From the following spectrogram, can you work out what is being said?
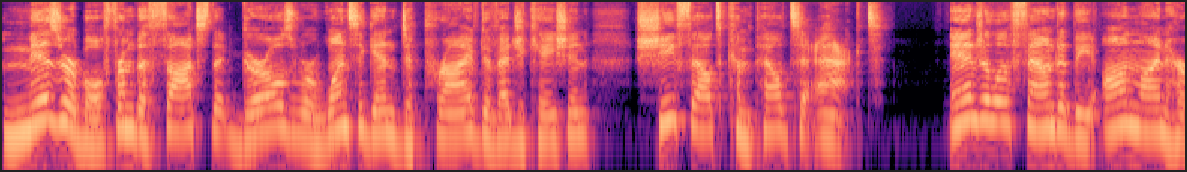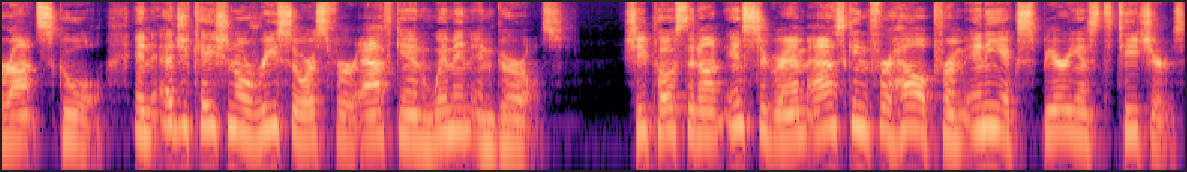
Miserable from the thoughts that girls were once again deprived of education, she felt compelled to act. Angela founded the online Herat School, an educational resource for Afghan women and girls. She posted on Instagram asking for help from any experienced teachers.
